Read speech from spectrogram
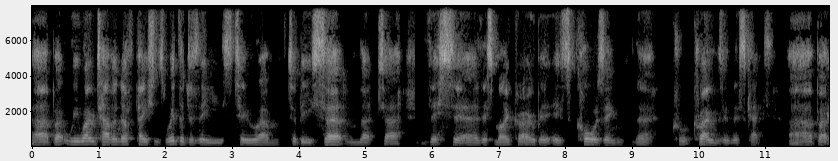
uh, but we won't have enough patients with the disease to um, to be certain that uh, this uh, this microbe is causing the Crohn's in this case. Uh, but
